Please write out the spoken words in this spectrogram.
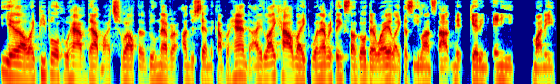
you know like people who have that much wealth that will never understand and comprehend. I like how like whenever things don't go their way, like because Elon's not getting any money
